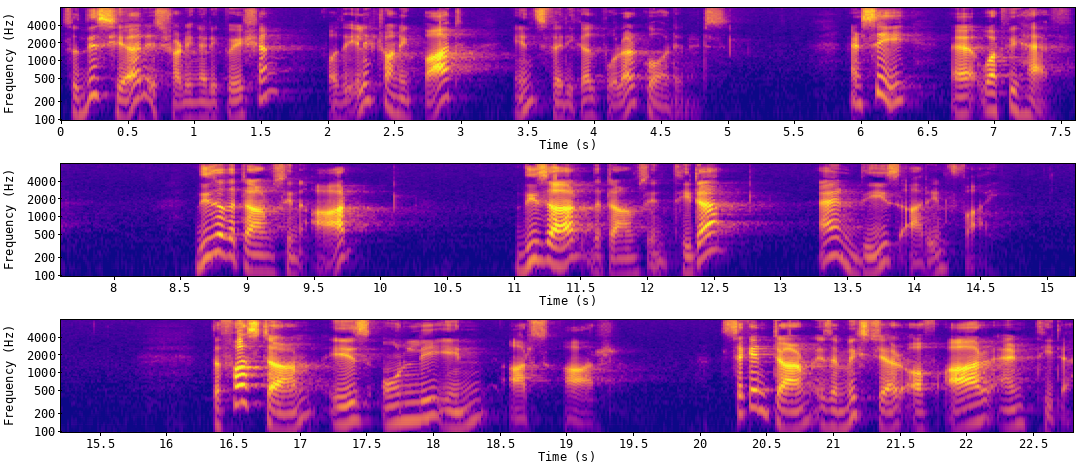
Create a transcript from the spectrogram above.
So this here is Schrodinger equation for the electronic part in spherical polar coordinates. And see uh, what we have. These are the terms in r, these are the terms in theta and these are in phi. The first term is only in r, r. Second term is a mixture of r and theta.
